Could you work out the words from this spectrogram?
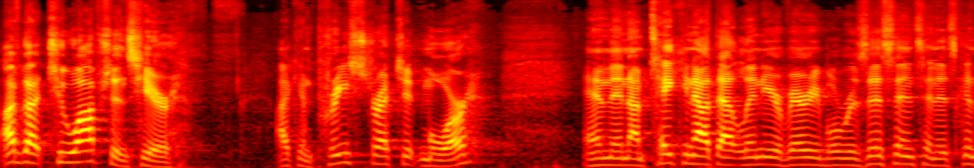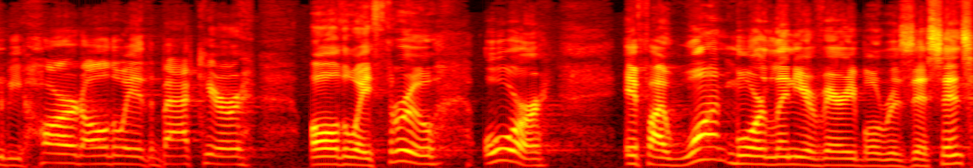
I've got two options here. I can pre-stretch it more, and then I'm taking out that linear variable resistance, and it's gonna be hard all the way at the back here, all the way through. Or if I want more linear variable resistance,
